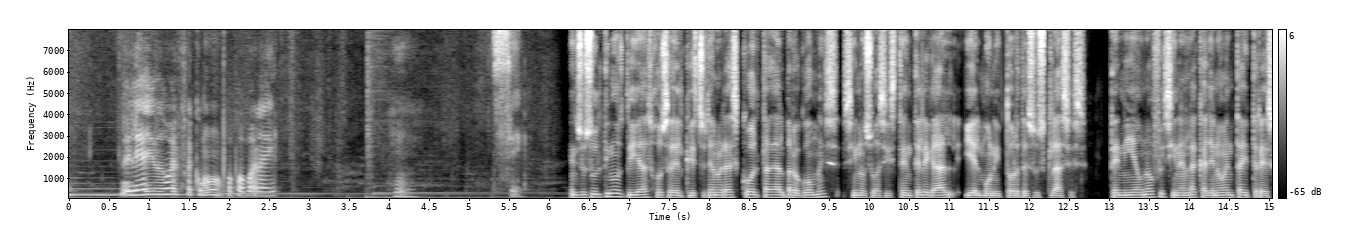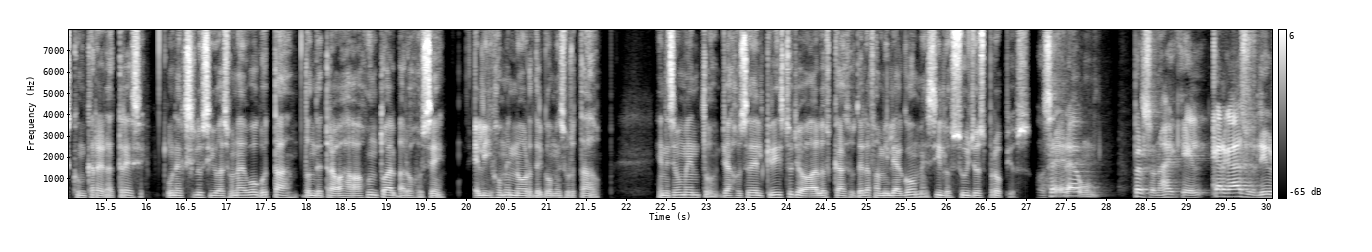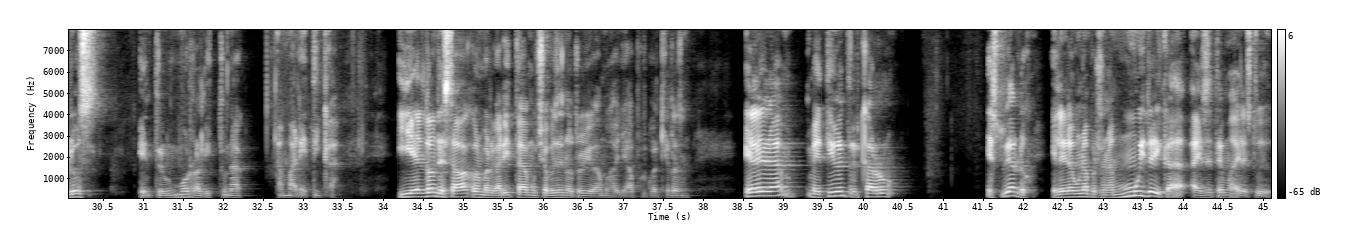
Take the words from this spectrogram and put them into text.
él le ayudó, él fue como un papá para él. Sí. En sus últimos días, José del Cristo ya no era escolta de Álvaro Gómez, sino su asistente legal y el monitor de sus clases. Tenía una oficina en la calle 93 con carrera 13, una exclusiva zona de Bogotá donde trabajaba junto a Álvaro José, el hijo menor de Gómez Hurtado. En ese momento, ya José del Cristo llevaba los casos de la familia Gómez y los suyos propios. José era un personaje que él cargaba sus libros entre un morralito, una, una y él donde estaba con Margarita, muchas veces nosotros llegamos allá por cualquier razón. Él era metido entre el carro estudiando. Él era una persona muy dedicada a ese tema del estudio.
